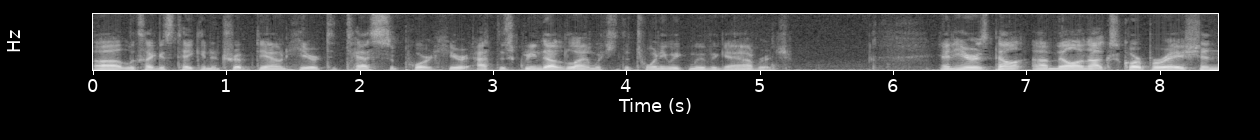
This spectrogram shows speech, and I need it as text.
Uh, looks like it's taking a trip down here to test support here at this green dotted line, which is the 20 week moving average. And here is Pel- uh, Mellanox Corporation,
